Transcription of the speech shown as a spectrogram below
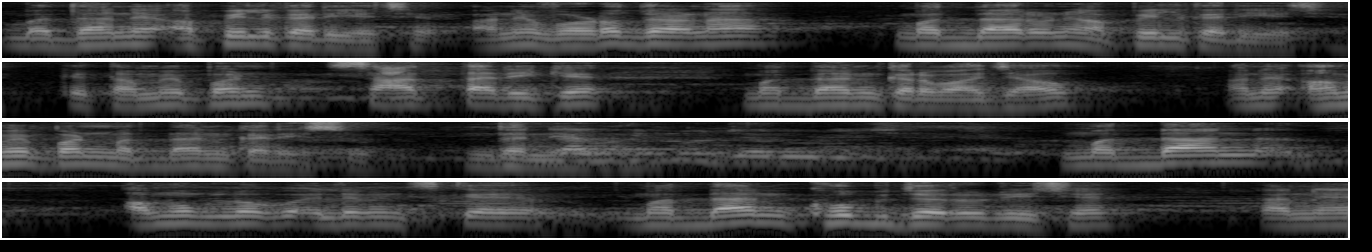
બધાને અપીલ કરીએ છીએ અને વડોદરાના મતદારોને અપીલ કરીએ છીએ કે તમે પણ સાત તારીખે મતદાન કરવા જાઓ અને અમે પણ મતદાન કરીશું. ધન્યવાદ. કેટલું જરૂરી છે? મતદાન અમુક લોકો એટલે મીન્સ કે મતદાન ખૂબ જરૂરી છે અને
